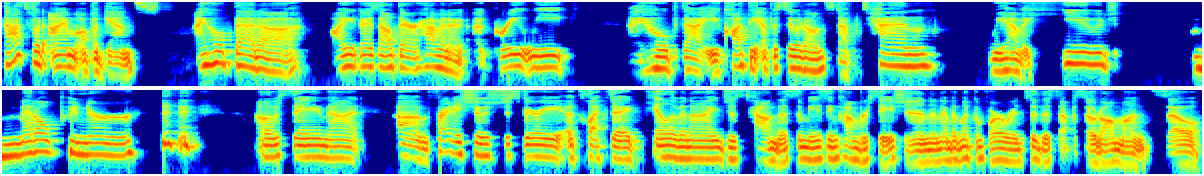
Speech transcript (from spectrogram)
that's what I'm up against. I hope that uh, all you guys out there are having a, a great week. I hope that you caught the episode on step 10. We have a huge metalpreneur. I was saying that. Um, Friday show is just very eclectic. Caleb and I just had this amazing conversation, and I've been looking forward to this episode all month. So,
